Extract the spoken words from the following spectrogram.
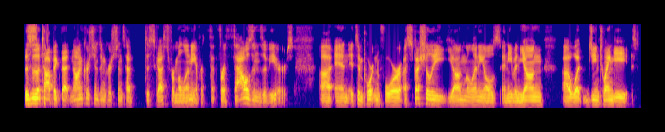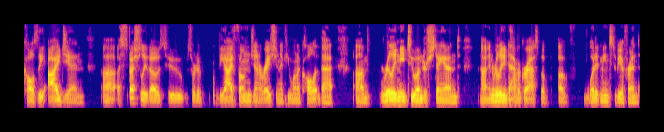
this is a topic that non-Christians and Christians have discussed for millennia, for th- for thousands of years. Uh, and it's important for especially young millennials and even young uh, what Jean Twenge calls the iGen, uh, especially those who sort of the iPhone generation, if you want to call it that, um, really need to understand uh, and really need to have a grasp of, of what it means to be a friend.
